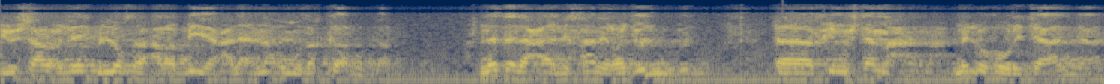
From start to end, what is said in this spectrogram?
يشار إليه باللغة العربية على أنه مذكر. نزل على لسان رجل آه، في مجتمع ملؤه رجال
